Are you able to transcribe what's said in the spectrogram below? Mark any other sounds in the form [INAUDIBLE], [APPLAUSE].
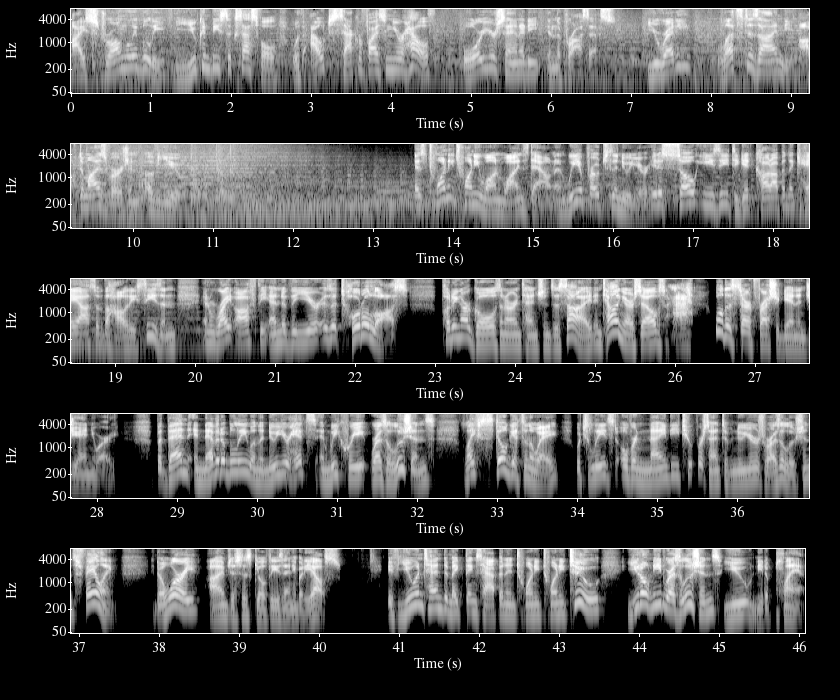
I strongly believe that you can be successful without sacrificing your health or your sanity in the process. You ready? Let's design the optimized version of you. As 2021 winds down and we approach the new year, it is so easy to get caught up in the chaos of the holiday season and write off the end of the year as a total loss, putting our goals and our intentions aside and telling ourselves, ah, we'll just start fresh again in January. But then, inevitably, when the new year hits and we create resolutions, life still gets in the way, which leads to over 92% of New Year's resolutions failing. Don't worry, I'm just as guilty as anybody else. If you intend to make things happen in 2022, you don't need resolutions, you need a plan.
